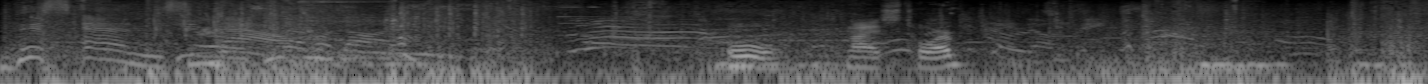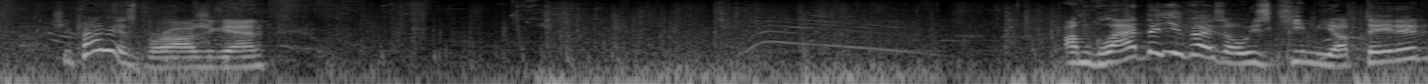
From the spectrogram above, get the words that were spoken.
This ends now. Oh, nice Torb. She probably has Barrage again. I'm glad that you guys always keep me updated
